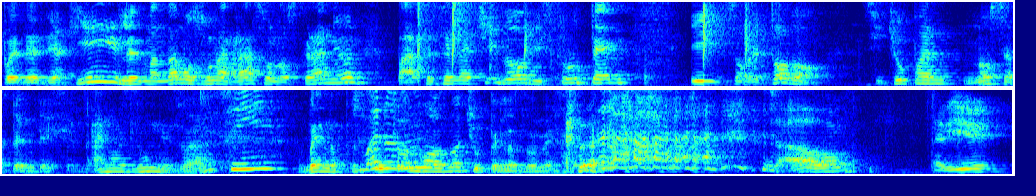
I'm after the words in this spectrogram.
pues desde aquí les mandamos un abrazo los Cranion, pásesela chido, disfruten y sobre todo, si chupan, no se apendejen. Ah, no es lunes, ¿verdad? Sí. Bueno, pues Bueno, de todos no. modos, no chupen los lunes. Chao. Salir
